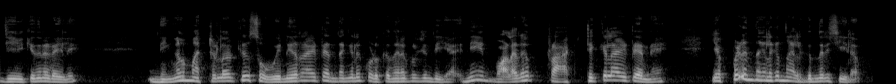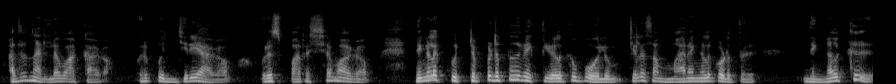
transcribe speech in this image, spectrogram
ജീവിക്കുന്നതിനിടയിൽ നിങ്ങൾ മറ്റുള്ളവർക്ക് സോവനീറായിട്ട് എന്തെങ്കിലും കൊടുക്കുന്നതിനെക്കുറിച്ച് എന്ത് ചെയ്യുക ഇനി വളരെ പ്രാക്ടിക്കലായിട്ട് തന്നെ എപ്പോഴും എന്തെങ്കിലുമൊക്കെ നൽകുന്നൊരു ശീലം. അതൊരു നല്ല വാക്കാകാം. ഒരു പുഞ്ചിരിയാകാം ഒരു സ്പർശമാകാം. നിങ്ങളെ കുറ്റപ്പെടുത്തുന്ന വ്യക്തികൾക്ക് പോലും ചില സമ്മാനങ്ങൾ കൊടുത്ത് നിങ്ങൾക്ക്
